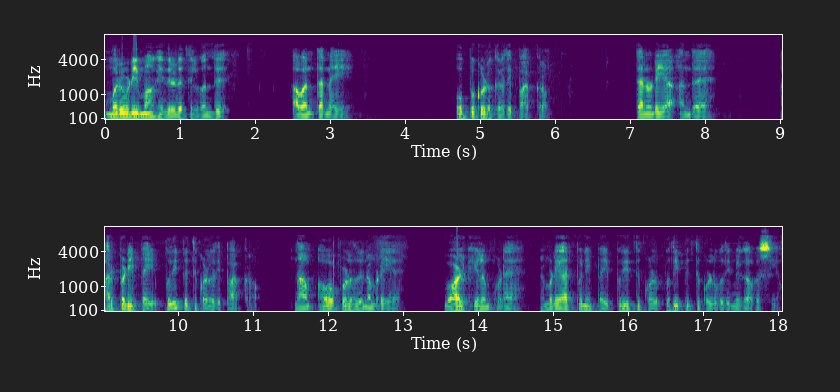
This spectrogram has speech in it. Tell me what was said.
மறுபடியுமாக இந்த இடத்தில் வந்து அவன் தன்னை ஒப்புக் கொடுக்கிறதை பார்க்கிறோம். தன்னுடைய அந்த அர்ப்பணிப்பை புதுப்பித்துக் கொள்வதை பார்க்கிறோம். நாம் அவ்வப்பொழுது நம்முடைய வாழ்க்கையிலும் கூட நம்முடைய அர்ப்பணிப்பை புதித்துக் கொள் புதுப்பித்துக் கொள்வது மிக அவசியம்.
